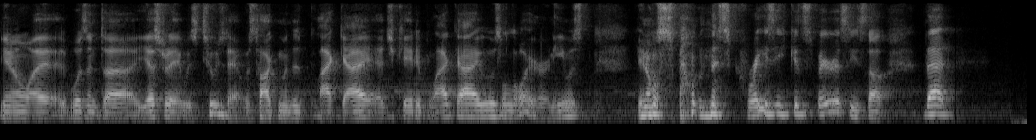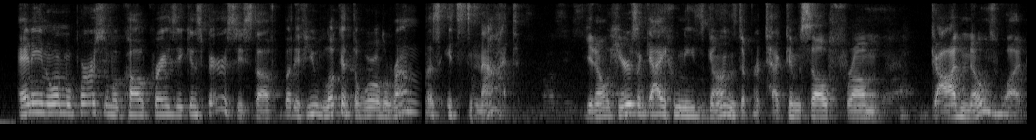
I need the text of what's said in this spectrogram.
You know, I, it wasn't uh, yesterday. It was Tuesday. I was talking with this black guy, educated black guy who was a lawyer, and he was, you know, spouting this crazy conspiracy stuff that any normal person would call crazy conspiracy stuff. But if you look at the world around us, it's not. You know, here's a guy who needs guns to protect himself from God knows what,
